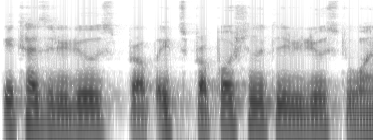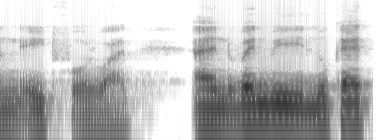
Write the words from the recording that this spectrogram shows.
It has reduced pro it's proportionately reduced to 1841 and when we look at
